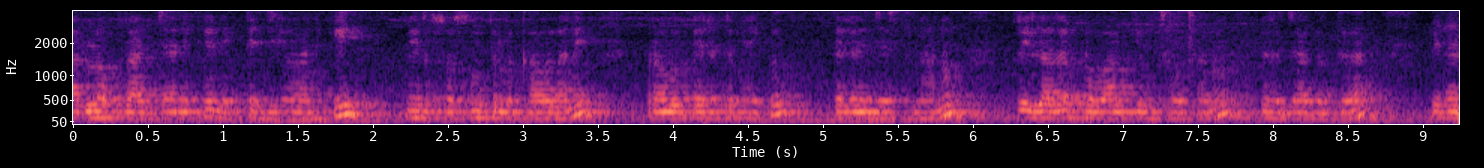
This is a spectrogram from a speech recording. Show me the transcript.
పరలోక రాజ్యానికి నిత్య జీవానికి మీరు స్వతంత్రులు కావాలని ప్రభు పేరిట మీకు తెలియజేస్తున్నాను. ఇలా ఇప్పుడు వాక్యం చదువుతాను. మీరు జాగ్రత్తగా వినండి.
